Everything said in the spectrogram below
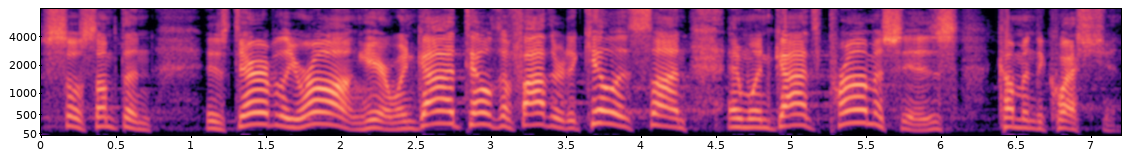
so something is terribly wrong here. When God tells a father to kill his son, and when God's promises come into question.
